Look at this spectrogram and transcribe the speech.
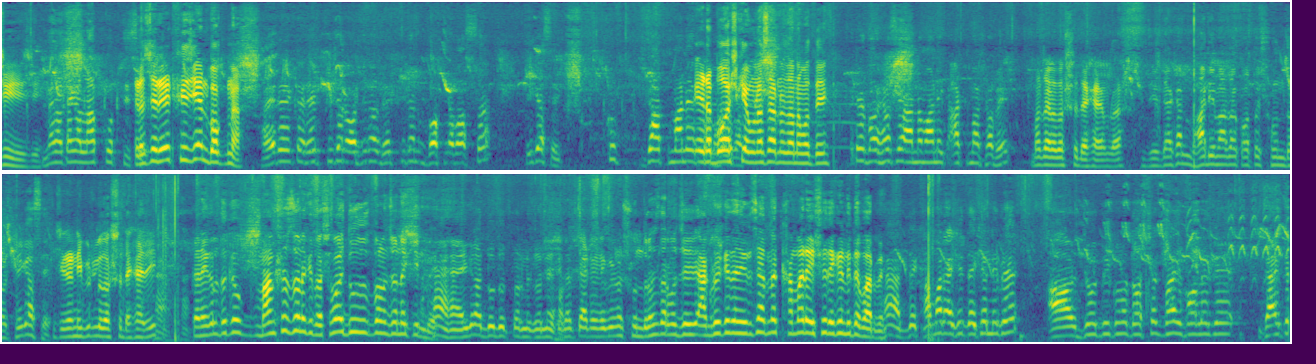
জি জি। মেলা টাকা লাভ করতেছে। এটা হচ্ছে রেড ফিজিয়ান বকনা। হাইরে একটা red Friesian original red Friesian বকনা বাচ্চা। ঠিক আছে? খুব জাত মানে এটা বয়স কেমন আছে আপনার জানা মতে? এটার বয়স হচ্ছে আনুমানিক আট মাস হবে। মাজারা দর্শক দেখায় আমরা। যে দেখেন ভারী মাজা কত সুন্দর ঠিক আছে? যেটা নিবিড়গুলো দেখা দিই। কারণ এগুলো তো কেউ মাংসের জন্য কিনবে সবাই দুধ উৎপাদনের জন্য কিনবে। হ্যাঁ হ্যাঁ এগুলা দুধ উৎপাদনের জন্য চারটা সুন্দর আছে। তারপর যে আগ্রহী কেটে নিতেছে আপনার খামারে এসে দেখে নিতে পারবে। হ্যাঁ খামারে এসে দেখে নেবে। আর যদি কোনো দর্শক ভাই বলে যে যাইতে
